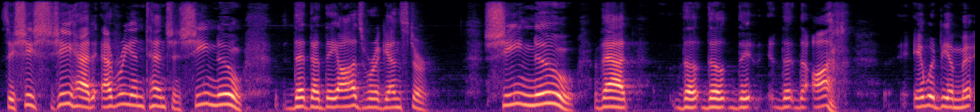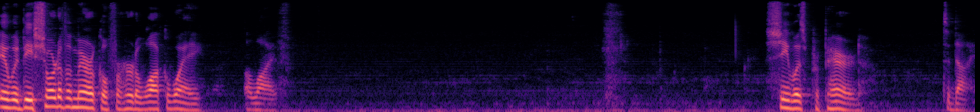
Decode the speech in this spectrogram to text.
See, she, she had every intention. She knew that, that the odds were against her. She knew that the, the, the, the, the it would, be a, it would be short of a miracle for her to walk away alive. She was prepared to die.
